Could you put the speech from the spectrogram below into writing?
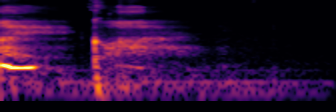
太。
